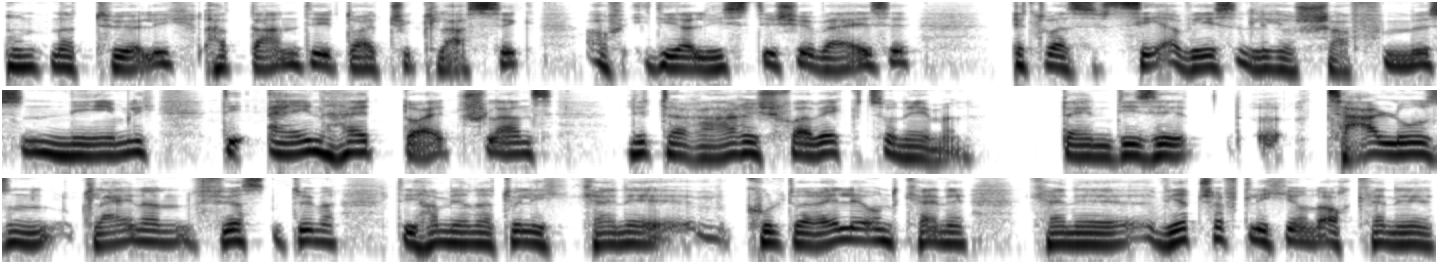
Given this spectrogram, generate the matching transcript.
Und natürlich hat dann die deutsche Klassik auf idealistische Weise etwas sehr Wesentliches schaffen müssen, nämlich die Einheit Deutschlands literarisch vorwegzunehmen. Denn diese äh, zahllosen kleinen Fürstentümer, die haben ja natürlich keine kulturelle und keine, keine wirtschaftliche und auch keine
